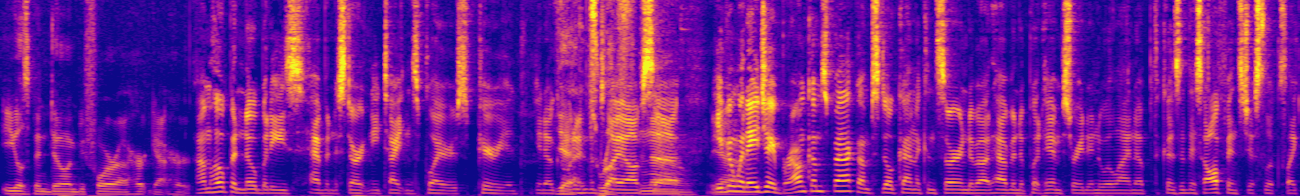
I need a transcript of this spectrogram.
Eagles been doing before uh, Hurt got hurt. I'm hoping nobody's having to start any Titans players. Period. You know, going Yeah, into the rough. playoffs. uh, No, Even when AJ Brown comes back, I'm still kind of concerned about having to put him straight into a lineup because of this offense just looks like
